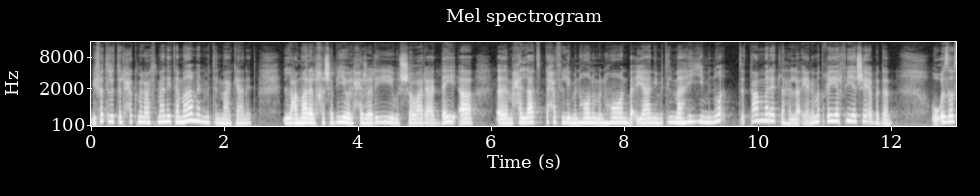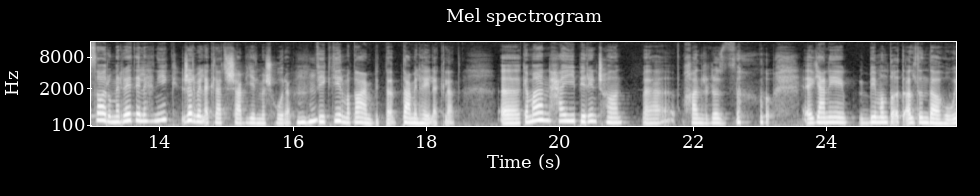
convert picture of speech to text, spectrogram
بفترة الحكم العثماني تماما مثل ما كانت. العمارة الخشبية والحجرية والشوارع الضيقة آه، محلات التحف اللي من هون ومن هون بقياني مثل ما هي من وقت تعمرت لهلأ. يعني ما تغير فيها شيء أبدا. وإذا صار ومريتي لهنيك جربي الأكلات الشعبية المشهورة. في كتير مطاعم بتعمل هاي الأكلات. آه كمان حي بيرينشهان آه خان الرز. يعني بمنطقة التندا هو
